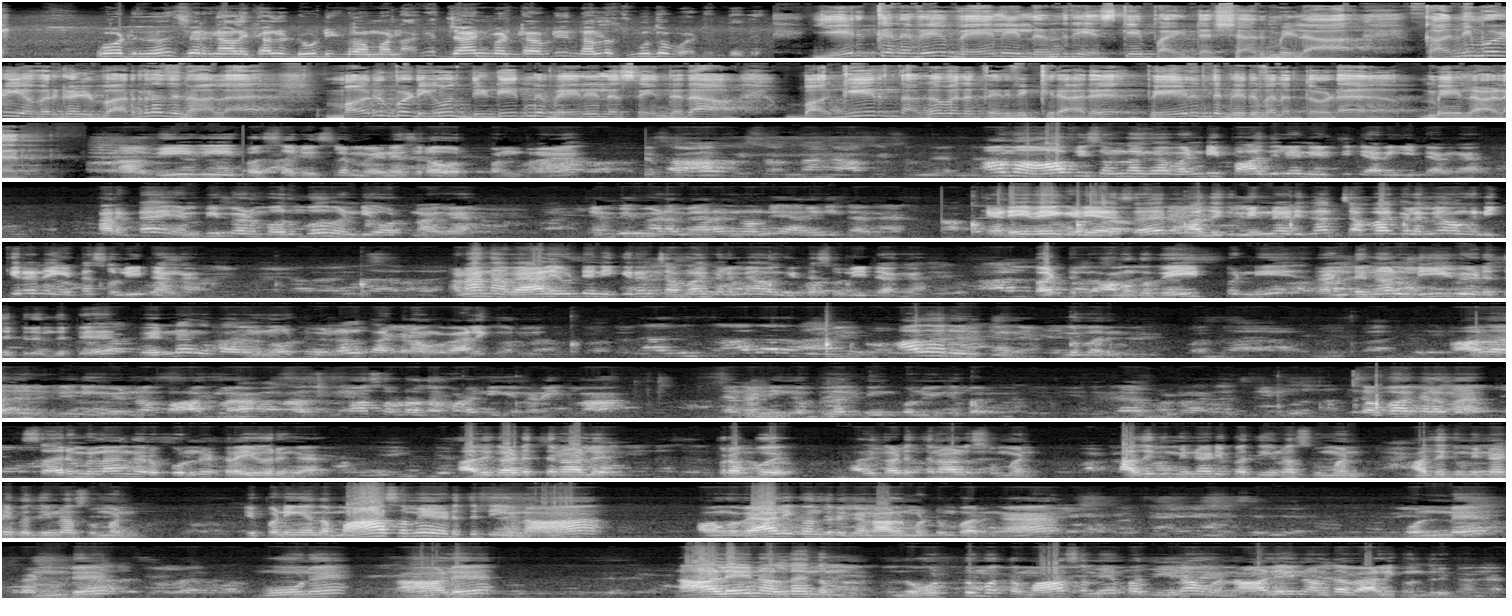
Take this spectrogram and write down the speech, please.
ஓட்டுனது சரி நாளைக்கு காலையில் டியூட்டிக்கு வாங்க மாட்டாங்க ஜாயின் பண்ணிட்டு அப்படி நல்லா ஸ்மூத்தாக போயிட்டு இருந்தது. ஏற்கனவே வேலையிலிருந்து எஸ்கேப் ஆயிட்ட ஷர்மிளா கனிமொழி அவர்கள் வர்றதுனால மறுபடியும் திடீர்னு வேலையில சேர்ந்ததா பகீர் தகவலை தெரிவிக்கிறாரு பேருந்து நிறுவனத்தோட மேலாளர். நான் விவி பஸ் சர்வீஸ்ல மேனேஜரா ஒர்க் பண்றேன். ஆமா ஆபீஸ் வந்தாங்க வண்டி பாதியிலே நிறுத்திட்டு இறங்கிட்டாங்க. கரெக்டா எம்பி மேடம் வரும்போது வண்டி ஓட்டினாங்க. MP madam இறங்கணும்னு இறங்கிட்டாங்க. கிடையவே கிடையாது சார். அதுக்கு முன்னாடி தான் செவ்வாய்க்கிழமை அவங்க நிக்கிறேன்னு என்கிட்ட சொல்லிட்டாங்க. ஆனா நான் வேலையை விட்டு நிக்கிறேன் செவ்வாய்க்கிழமை அவங்க கிட்ட சொல்லிட்டாங்க. பட் அவங்க வெயிட் பண்ணி ரெண்டு நாள் லீவ் எடுத்துட்டு இருந்துட்டு என்னங்க பாருங்க நோட்டு வேணாலும் காட்டுறேன் அவங்க வேலைக்கு வரல. ஆதார் இருக்குங்க. இங்க பாருங்க. ஆதார் இருக்கு. நீங்க வேணா பார்க்கலாம். நான் சும்மா சொல்றத கூட நீங்க நினைக்கலாம். ஏன்னா நீங்க எப்பெல்லாம் திங்க் பண்ணுவீங்க பாருங்க. செவ்வாய்க்கிழமை சருமிலாங்கிற பொண்ணு டிரைவருங்க அதுக்கு அடுத்த நாள் பிரபு அதுக்கு அடுத்த நாள் சுமன். அதுக்கு முன்னாடி பார்த்தீங்கன்னா சுமன் அதுக்கு முன்னாடி பாத்தீங்கன்னா சுமன். இப்போ நீங்க இந்த மாசமே எடுத்துட்டீங்கன்னா அவங்க வேலைக்கு வந்திருக்க நாள் மட்டும் பாருங்க. ஒன்று ரெண்டு மூணு நாலு. நாலே நாள் தான் இந்த இந்த ஒட்டுமொத்த மாசமே பார்த்தீங்கன்னா அவங்க நாலே நாள் தான் வேலைக்கு வந்திருக்காங்க.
